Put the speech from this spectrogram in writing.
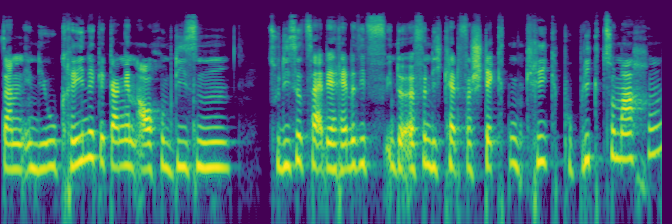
dann in die Ukraine gegangen, auch um diesen zu dieser Zeit ja relativ in der Öffentlichkeit versteckten Krieg publik zu machen.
